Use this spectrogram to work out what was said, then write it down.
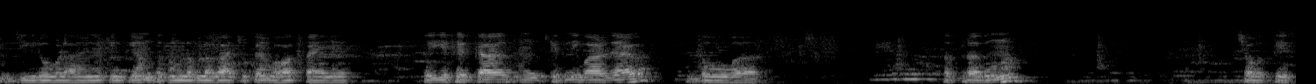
ज़ीरो बढ़ाएँगे, क्योंकि हम दशमलव लगा चुके हैं बहुत पहले। तो ये फिर क्या, कितनी बार जाएगा? दो बार। सत्रह दूना चौंतीस।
